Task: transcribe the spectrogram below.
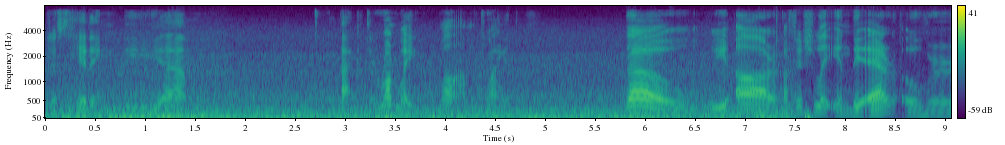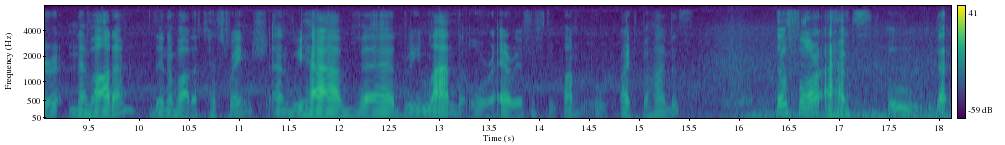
just hitting the um, back of the runway while I'm trying it. So, we are officially in the air over Nevada, the Nevada test range, and we have uh, Dreamland or Area 51 right behind us. So far, I have. Oh, that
